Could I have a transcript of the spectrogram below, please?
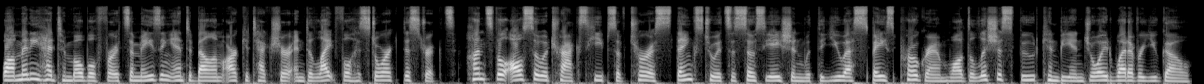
While many head to Mobile for its amazing antebellum architecture and delightful historic districts, Huntsville also attracts heaps of tourists thanks to its association with the U.S. space program while delicious food can be enjoyed wherever you go.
